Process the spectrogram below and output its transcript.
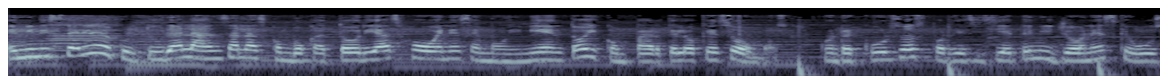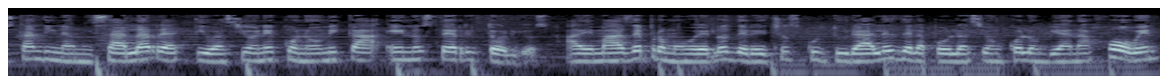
El Ministerio de Cultura lanza las convocatorias Jóvenes en Movimiento y Comparte lo que somos, con recursos por 17 millones que buscan dinamizar la reactivación económica en los territorios, además de promover los derechos culturales de la población colombiana joven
